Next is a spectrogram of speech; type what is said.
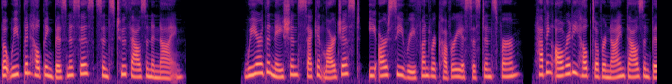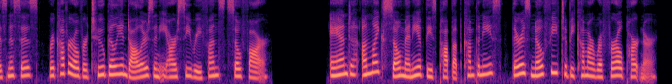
But we've been helping businesses since 2009. We are the nation's second largest ERC refund recovery assistance firm, having already helped over 9,000 businesses recover over $2 billion in ERC refunds so far. And, unlike so many of these pop up companies, there is no fee to become our referral partner,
